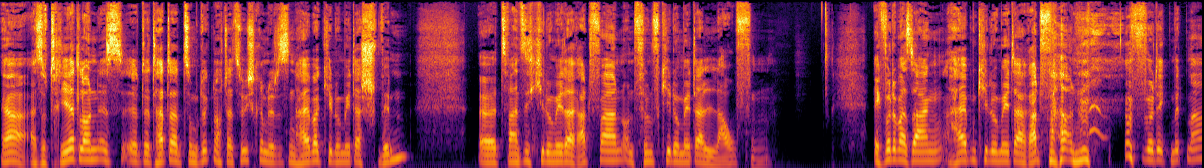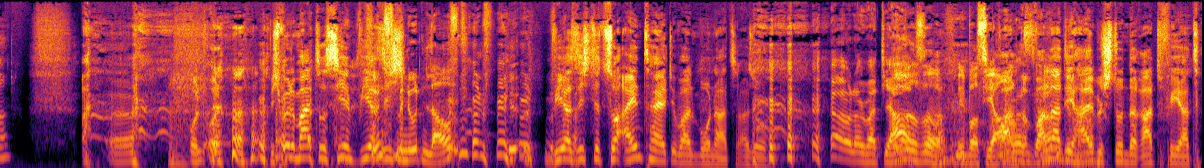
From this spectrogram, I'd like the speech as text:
ja, also Triathlon ist, äh, das hat er zum Glück noch dazu geschrieben, das ist ein halber Kilometer Schwimmen, äh, 20 Kilometer Radfahren und 5 Kilometer Laufen. Ich würde mal sagen, halben Kilometer Radfahren würde ich mitmachen. Äh. und, und mich würde mal interessieren, wie er Fünf sich Minuten laufen, wie er sich das so einteilt über einen Monat, also ja, oder über das Jahr, oder so, übers Jahr, wann, wann er die genau. halbe Stunde Rad fährt.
